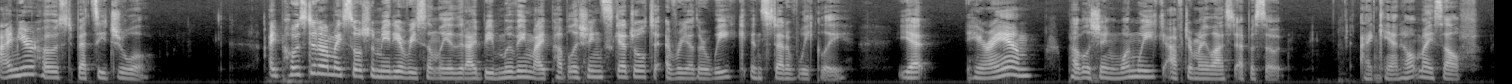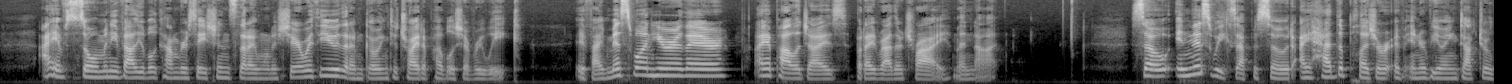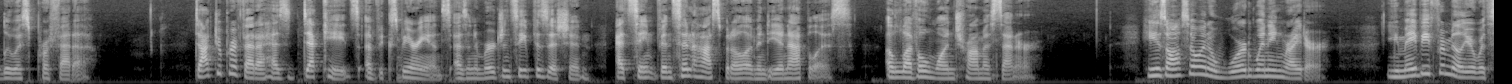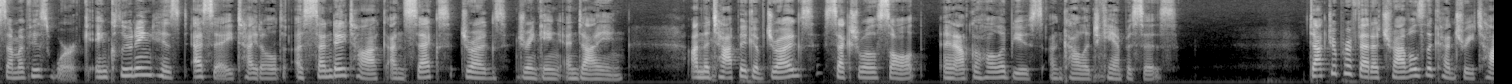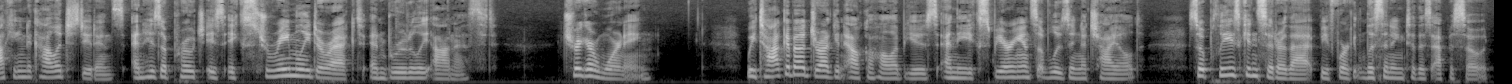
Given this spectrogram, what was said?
I'm your host, Betsy Jewell. I posted on my social media recently that I'd be moving my publishing schedule to every other week instead of weekly. Yet, here I am, publishing one week after my last episode. I can't help myself. I have so many valuable conversations that I want to share with you that I'm going to try to publish every week. If I miss one here or there, I apologize, but I'd rather try than not. So, in this week's episode, I had the pleasure of interviewing Dr. Louis Profeta. Dr. Profeta has decades of experience as an emergency physician at St. Vincent Hospital of Indianapolis, a level one trauma center. He is also an award winning writer. You may be familiar with some of his work, including his essay titled A Sunday Talk on Sex, Drugs, Drinking, and Dying, on the topic of drugs, sexual assault, and alcohol abuse on college campuses. Dr. Profeta travels the country talking to college students, and his approach is extremely direct and brutally honest. Trigger warning. We talk about drug and alcohol abuse and the experience of losing a child, so please consider that before listening to this episode.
